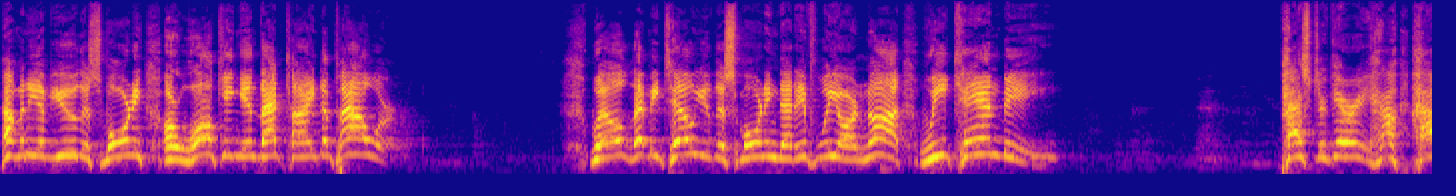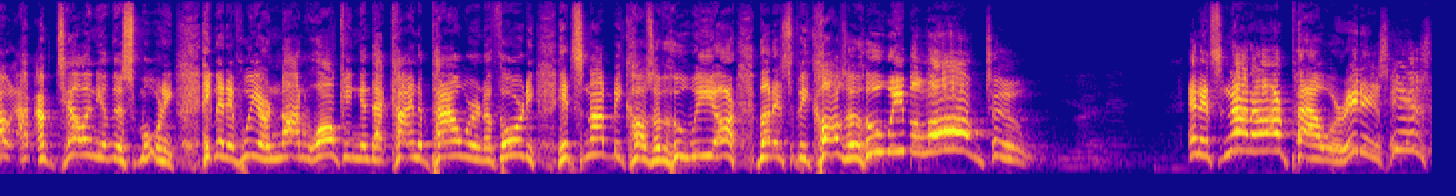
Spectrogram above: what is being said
How many of you this morning are walking in that kind of power? Well, let me tell you this morning that if we are not, we can be. Pastor Gary, how, how, I'm telling you this morning, amen, if we are not walking in that kind of power and authority, it's not because of who we are, but it's because of who we belong to. And it's not our power, it is His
